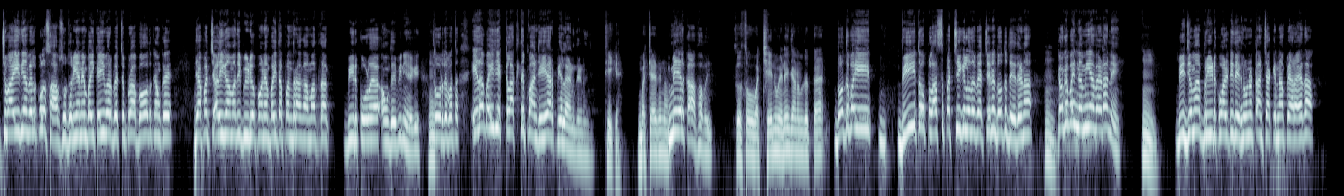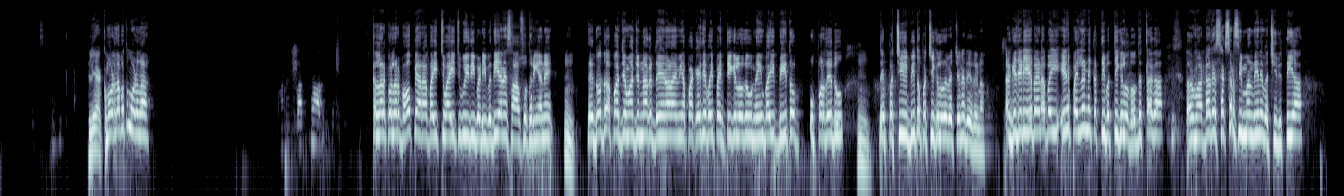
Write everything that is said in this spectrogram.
ਚਵਾਈ ਦੀਆਂ ਬਿਲਕੁਲ ਸਾਫ਼ ਸੁਥਰੀਆਂ ਨੇ ਬਾਈ ਕਈ ਵਾਰ ਵਿੱਚ ਭਰਾ ਬਹੁਤ ਕਿਉਂਕਿ ਜੇ ਆਪਾਂ 40 ਗਾਵਾਂ ਦੀ ਵੀਡੀਓ ਪਾਉਣੇ ਬਾਈ ਤਾਂ 15 ਗਾਵਾਂ ਤਾਂ ਵੀਰ ਕੋਲ ਆਉਂਦੇ ਵੀ ਨਹੀਂ ਹੈਗੇ। ਤੋਰ ਦੇ ਪਤਾ ਇਹਦਾ ਬਾਈ ਜੀ 1 ਲੱਖ ਤੇ 5000 ਰੁਪਏ ਲੈਣ ਦੇਣਾ ਜੀ। ਠੀਕ ਹੈ। ਬੱਚਾ ਇਹਦੇ ਨਾਲ? ਮੇਲ ਕਾਫ ਆ ਬਾਈ। ਸੋ ਸੋ ਬੱਚੇ ਨੂੰ ਇਹਨੇ ਜਨਮ ਦਿੱਤਾ ਦੁੱਧ ਬਾਈ 20 ਤੋਂ ਪਲੱਸ 25 ਕਿਲੋ ਦੇ ਵਿੱਚ ਇਹਨੇ ਦੁੱਧ ਦੇ ਦੇਣਾ। ਕਿਉਂਕਿ ਬਾਈ ਨਵੀਆਂ ਵੈੜਾਂ ਨੇ। ਹੂੰ। ਵੀ ਜਮਾ ਬਰੀਡ ਕੁਆਲਿਟੀ ਦੇਖ ਲਓ ਨਾ ਢਾਂਚਾ ਕਿੰਨਾ ਪਿਆਰਾ ਇਹਦਾ। ਲਿਆ ਮੋੜ ਲਾ ਪੁੱਤ ਮੋੜ ਲਾ ਕਲਰ ਕਲਰ ਬਹੁਤ ਪਿਆਰਾ ਬਾਈ ਚਵਾਈ ਚਵੂਈ ਦੀ ਬੜੀ ਵਧੀਆ ਨੇ ਸਾਫ਼ ਸੁਥਰੀਆਂ ਨੇ। ਹੂੰ। ਤੇ ਦੁੱਧ ਆਪਾਂ ਜਿਵੇਂ ਜਿੰਨਾ ਕੁ ਦੇਣ ਵਾਲਾ ਐਵੇਂ ਆਪਾਂ ਕਹਦੇ ਬਾਈ 35 ਕਿਲੋ ਦੂ ਨਹੀਂ ਬਾਈ 20 ਤੋਂ ਉੱਪਰ ਦੇ ਦੂ ਹੂੰ। ਤੇ 25 20 ਤੋਂ 25 ਕਿਲੋ ਦੇ ਵਿੱਚ ਇਹਨੇ ਦੇ ਦੇਣਾ। ਅੱਗੇ ਜਿਹੜੀ ਇਹ ਬੈੜਾ ਬਾਈ ਇਹਨੇ ਪਹਿਲਾਂ ਨੇ 31 32 ਕਿਲੋ ਦੁੱਧ ਦਿੱਤਾਗਾ। ਰਮਾਡਾ ਦੇ 66 ਸੀਮਨ ਦੀ ਇਹਨੇ ਵੱਛੀ ਦਿੱਤੀ ਆ।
